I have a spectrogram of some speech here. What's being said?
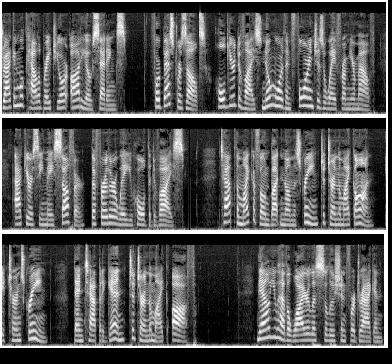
Dragon will calibrate your audio settings. For best results, hold your device no more than 4 inches away from your mouth accuracy may suffer the further away you hold the device. Tap the microphone button on the screen to turn the mic on. It turns green. Then tap it again to turn the mic off. Now you have a wireless solution for Dragon,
